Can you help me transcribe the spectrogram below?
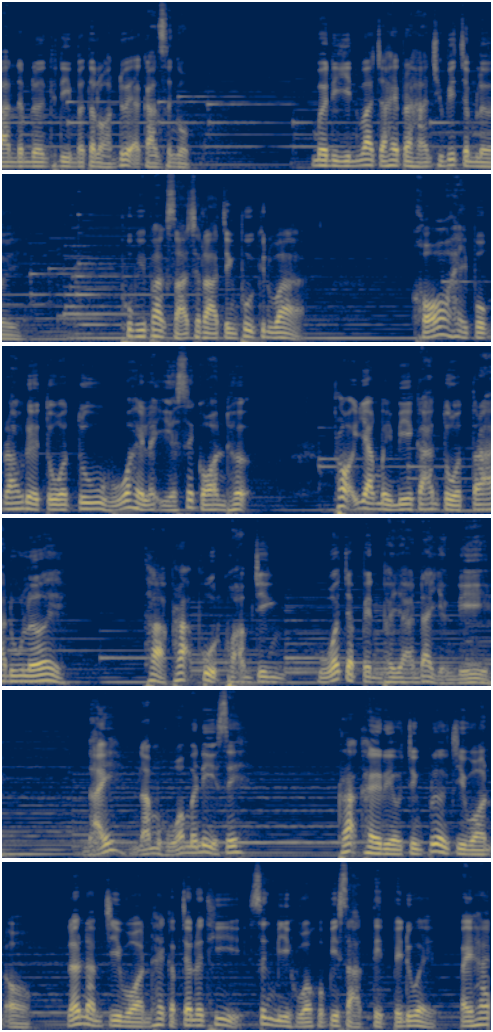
การดำเนินคดีมาตลอดด้วยอาการสงบ เมื่อได้ยินว่าจะให้ประหารชีวิตจำเลย ผู้พิพากษาชราจึงพูดขึ้นว่า ขอให้พวกเราได้ตัวดูหัวให้ละเอียดเสียก่อนเถอะ เพราะยังไม่มีการตรวจตราดูเลย ถ้าพระพูดความจริง หัวจะเป็นพยานได้อย่างดี ไหนนำหัวมานี่สิ พระไคเรียวจึงเปลื้องจีวรออก แล้วนำจีวรให้กับเจ้าหน้าที่ซึ่งมีหัวของปีศาจติดไปด้วย ไปให้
